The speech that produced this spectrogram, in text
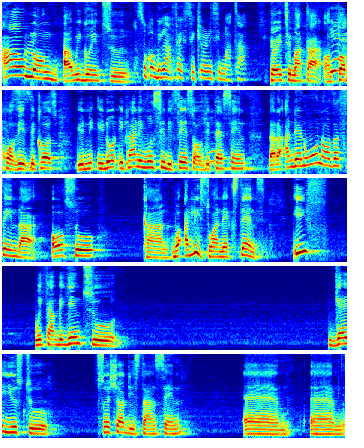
how long are we going to So come begin affect security matter. security matter on top of Yes. it because you you don't you can't even see the face of the person that and then one other thing that also can well at least to an extent if we can begin to get used to social distancing um, um,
